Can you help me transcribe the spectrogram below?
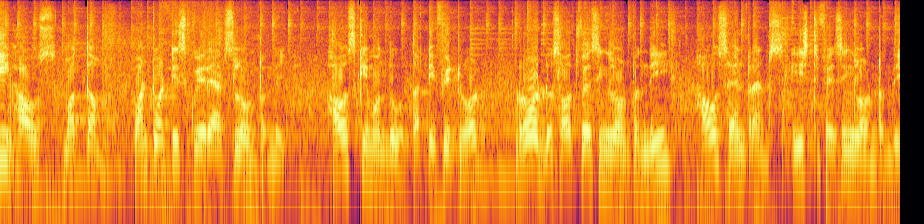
ఈ హౌస్ మొత్తం వన్ ట్వంటీ స్క్వేర్ యార్డ్స్లో ఉంటుంది. హౌస్కి ముందు thirty feet road road south ఫేసింగ్లో ఉంటుంది హౌస్ ఎంట్రన్స్ ఈస్ట్ ఫేసింగ్లో ఉంటుంది.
